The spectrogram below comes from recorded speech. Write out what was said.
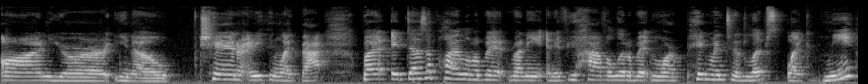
on your, you know, chin or anything like that but it does apply a little bit runny and if you have a little bit more pigmented lips like me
